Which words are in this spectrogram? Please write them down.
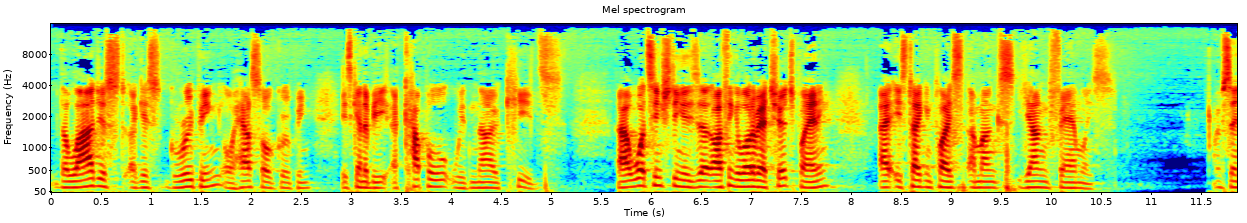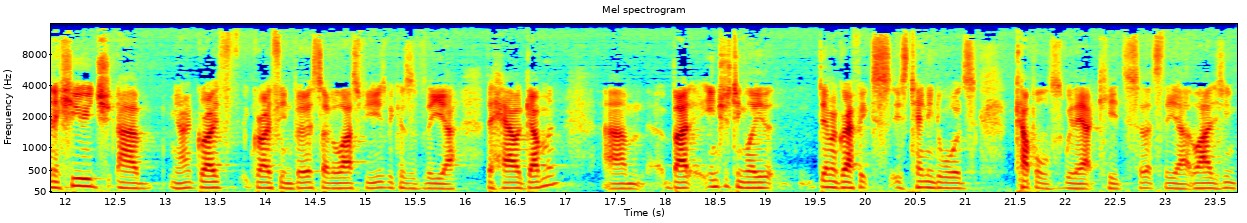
the largest, I guess, grouping or household grouping is going to be a couple with no kids. Uh, what's interesting is that I think a lot of our church planting uh, is taking place amongst young families. I've seen a huge you know, growth, growth in births over the last few years because of the, the Howard government. Um, but interestingly, demographics is tending towards couples without kids. So that's the uh, largest in-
